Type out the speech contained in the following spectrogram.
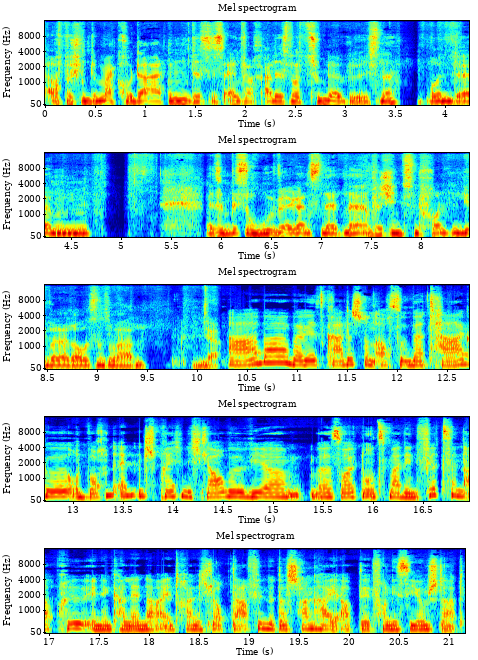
auch bestimmte Makrodaten, das ist einfach alles noch zu nervös. Ne? Und ähm, mhm. also ein bisschen Ruhe wäre ganz nett, ne? An verschiedensten Fronten, die wir da draußen so haben. Ja. Aber, weil wir jetzt gerade schon auch so über Tage und Wochenenden sprechen, ich glaube, wir äh, sollten uns mal den 14. April in den Kalender eintragen. Ich glaube, da findet das Shanghai-Update von Lyceum statt.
